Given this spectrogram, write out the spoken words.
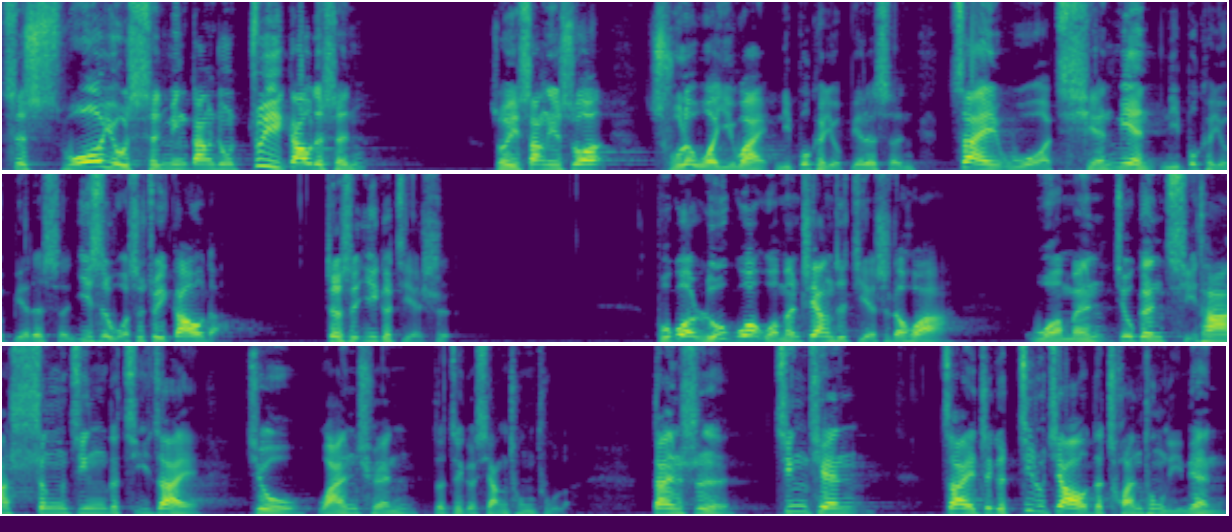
是所有神明当中最高的神，所以上帝说，除了我以外，你不可有别的神；在我前面，你不可有别的神。意思我是最高的，这是一个解释。不过，如果我们这样子解释的话，我们就跟其他圣经的记载。就完全的这个相冲突了，但是今天在这个基督教的传统里面，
